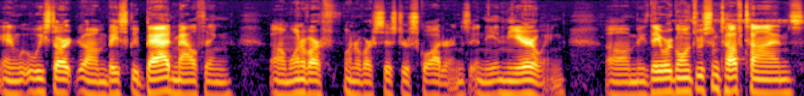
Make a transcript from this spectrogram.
and we start um, basically bad mouthing um, one of our one of our sister squadrons in the in the air wing. Um, they were going through some tough times,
